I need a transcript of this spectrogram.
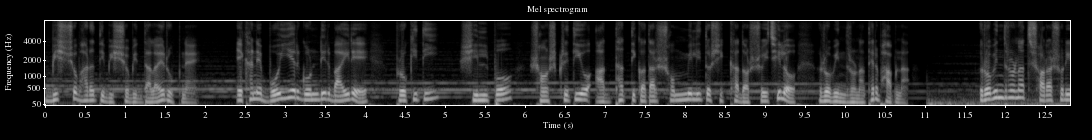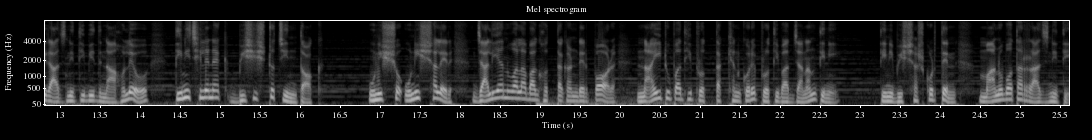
বিশ্বভারতী বিশ্ববিদ্যালয়ে রূপ নেয়। এখানে বইয়ের গণ্ডির বাইরে প্রকৃতি, শিল্প, সংস্কৃতি ও আধ্যাত্মিকতার সম্মিলিত শিক্ষাদর্শই ছিল রবীন্দ্রনাথের ভাবনা। রবীন্দ্রনাথ সরাসরি রাজনীতিবিদ না হলেও তিনি ছিলেন এক বিশিষ্ট চিন্তক। উনিশশো উনিশ সালের জালিয়ানওয়ালাবাগ হত্যাকাণ্ডের পর নাইট উপাধি প্রত্যাখ্যান করে প্রতিবাদ জানান তিনি। তিনি বিশ্বাস করতেন মানবতার রাজনীতি,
